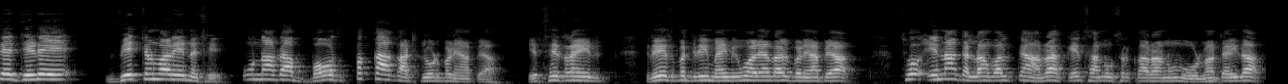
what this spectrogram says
ਤੇ ਜਿਹੜੇ ਵੇਚਣ ਵਾਲੇ ਨਸ਼ੇ, ਉਹਨਾਂ ਦਾ ਬਹੁਤ ਪੱਕਾ ਗੱਠਜੋੜ ਬਣਿਆ ਪਿਆ। ਇਸੇ ਤਰ੍ਹਾਂ ਹੀ ਰੇਤ ਬੱਜਰੀ ਮਾਈਨਿੰਗ ਵਾਲਿਆਂ ਦਾ ਵੀ ਬਣਿਆ ਪਿਆ। ਸੋ ਇਹਨਾਂ ਗੱਲਾਂ ਵੱਲ ਧਿਆਨ ਰੱਖ ਕੇ ਸਾਨੂੰ ਸਰਕਾਰਾਂ ਨੂੰ ਮੋੜਨਾ ਚਾਹੀਦਾ।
